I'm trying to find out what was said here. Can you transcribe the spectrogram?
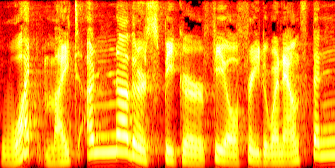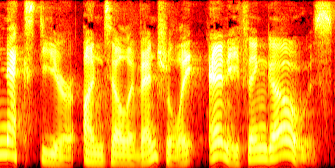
what might another speaker feel free to announce the next year until eventually anything goes?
